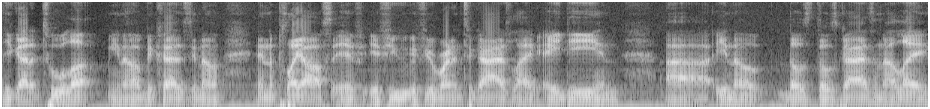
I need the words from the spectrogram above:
you got to tool up, you know, because you know in the playoffs, if if you if you're running to guys like AD and uh, you know those those guys in LA,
